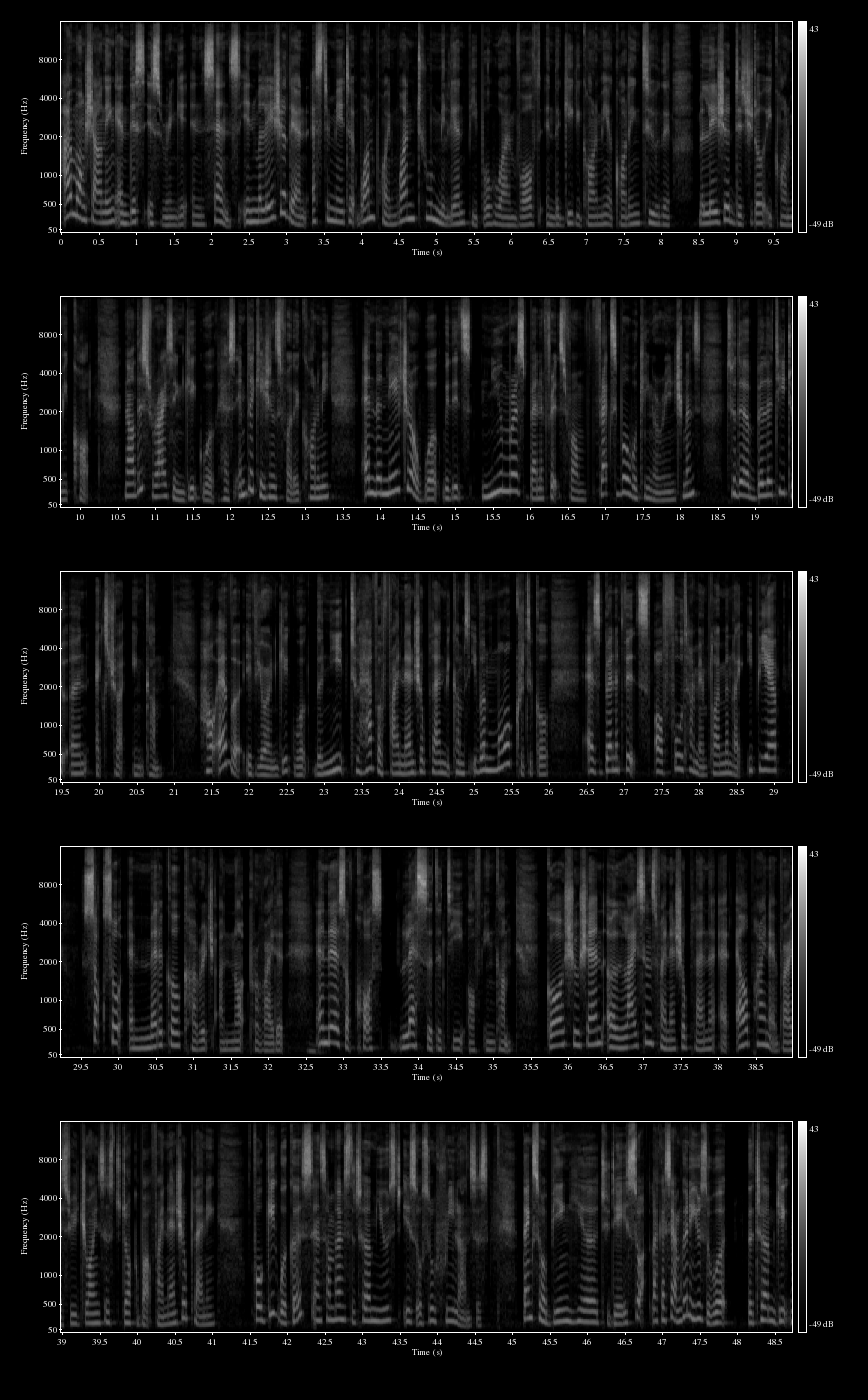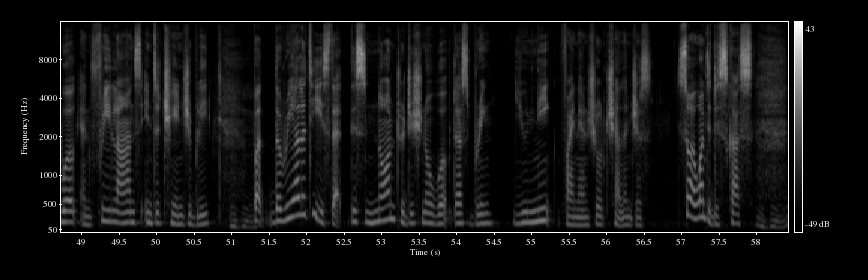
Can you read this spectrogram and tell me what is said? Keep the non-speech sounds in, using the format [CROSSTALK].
I'm Wong Shou Ning, and this is Ringgit in Cents. In Malaysia, there are an estimated 1.12 million people who are involved in the gig economy, according to the Malaysia Digital Economy Corp. Now, this rise in gig work has implications for the economy and the nature of work, with its numerous benefits from flexible working arrangements to the ability to earn extra income. However, if you're in gig work, the need to have a financial plan becomes even more critical as benefits of full time employment like EPF SOCSO and medical coverage are not provided. Mm. And there's, of course, less certainty of income. Gor Sheau Shuenn, a licensed financial planner at Alpine Advisory, joins us to talk about financial planning for gig workers, and sometimes the term used is also freelancers. Thanks for being here today. So, like I said, I'm going to use the word, the term gig work and freelance interchangeably. Mm-hmm. But the reality is that this non traditional work does bring unique financial challenges. So I want to discuss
